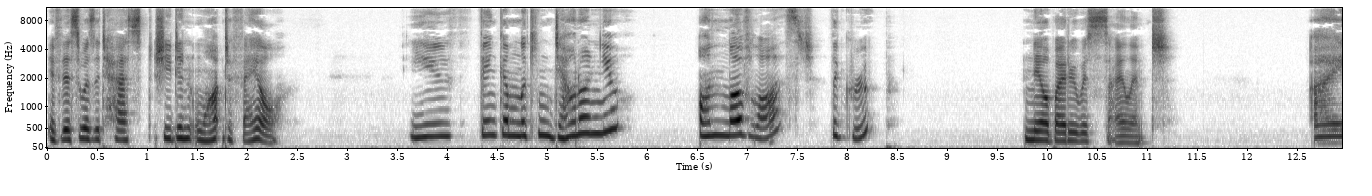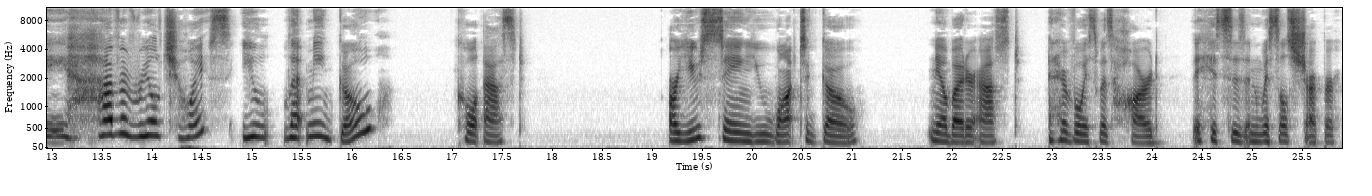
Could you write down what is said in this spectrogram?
If this was a test, she didn't want to fail. You think I'm looking down on you? On Love Lost? The group? Nailbiter was silent. I have a real choice? You let me go? Colt asked. Are you saying you want to go? Nailbiter asked, and her voice was hard, the hisses and whistles sharper.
